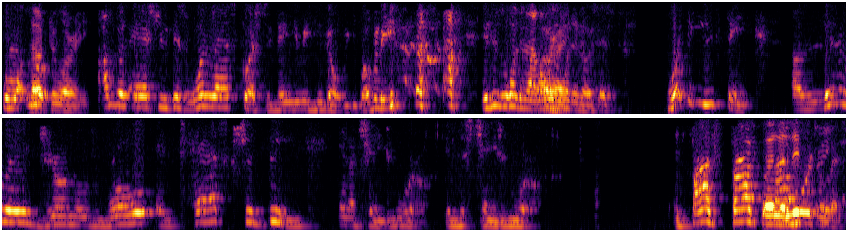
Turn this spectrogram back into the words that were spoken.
Well, not look, to worry. I'm going to ask you this one last question, then you we can go. We can both leave. this is one that I've always right. wanted to know. It says, what do you think a literary journal's role and task should be in a changing world, in this changing world? In five, five, Well, five words or less.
